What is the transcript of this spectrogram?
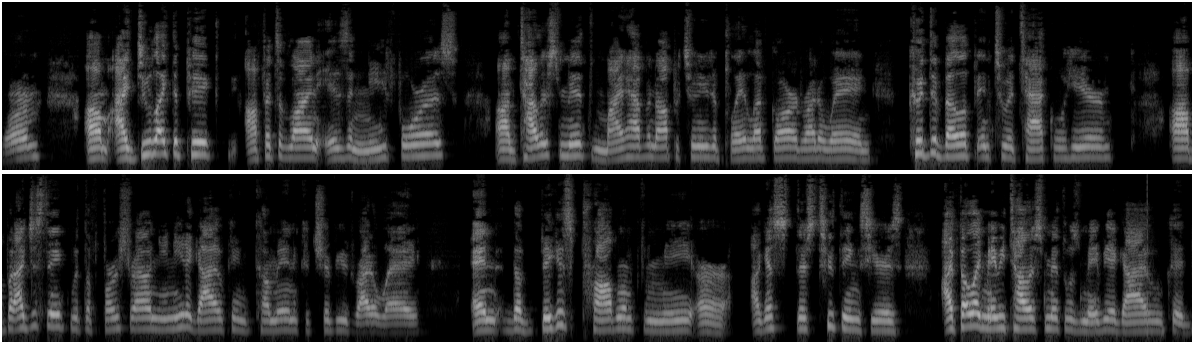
form. Um, I do like the pick. The offensive line is a need for us. Um, Tyler Smith might have an opportunity to play left guard right away and could develop into a tackle here. Uh, but I just think with the first round, you need a guy who can come in and contribute right away. And the biggest problem for me, or I guess there's two things here, is I felt like maybe Tyler Smith was maybe a guy who could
